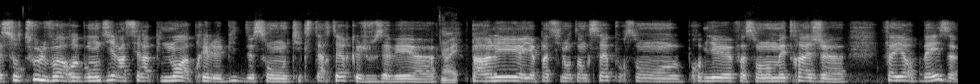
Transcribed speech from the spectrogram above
surtout le voir rebondir assez rapidement après le beat de son Kickstarter que je vous avais Ouais. parlé il n'y a pas si longtemps que ça pour son premier, enfin son long métrage Firebase.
